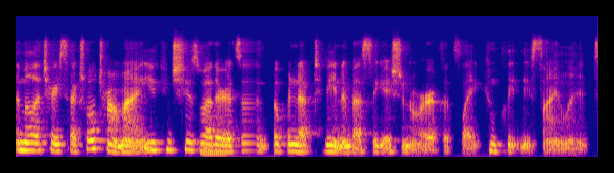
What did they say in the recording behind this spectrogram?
a military sexual trauma, you can choose whether mm-hmm. it's opened up to be an investigation or if it's like completely silent.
